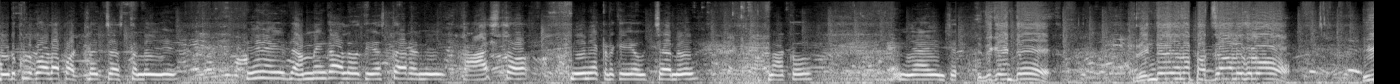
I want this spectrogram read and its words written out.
ముడుకులు కూడా పట్లు వచ్చేస్తున్నాయి. నేను దమ్మింగాలు తీస్తారని ఆశతో నేను ఇక్కడికి వచ్చాను. నాకు న్యాయం ఎందుకంటే రెండు వేల పద్నాలుగులో ఈ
